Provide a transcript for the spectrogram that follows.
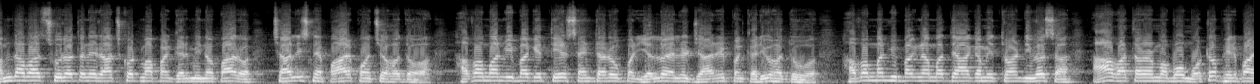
અમદાવાદ, સુરત અને રાજકોટમાં પણ ગરમીનો પારો ચાલીસને પાર પહોંચ્યો હતો. હવામાન વિભાગે તેર સેન્ટરો ઉપર યલો એલર્ટ જાહેર પણ કર્યું હતું. હવામાન વિભાગના મતે આગામી ત્રણ દિવસ આ વાતાવરણમાં બહુ મોટો ફેરફાર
